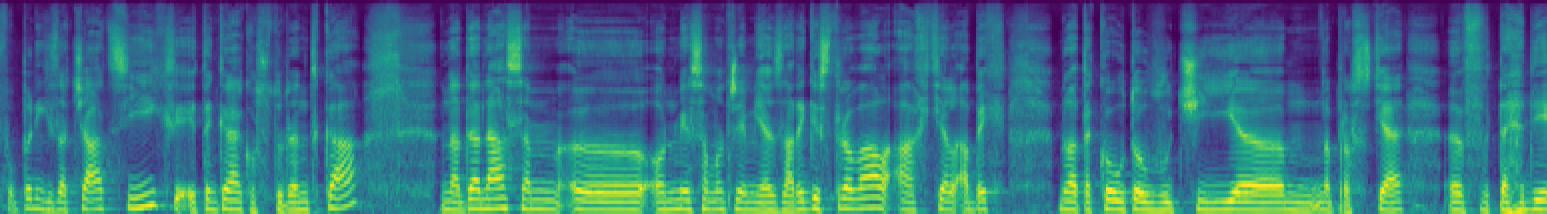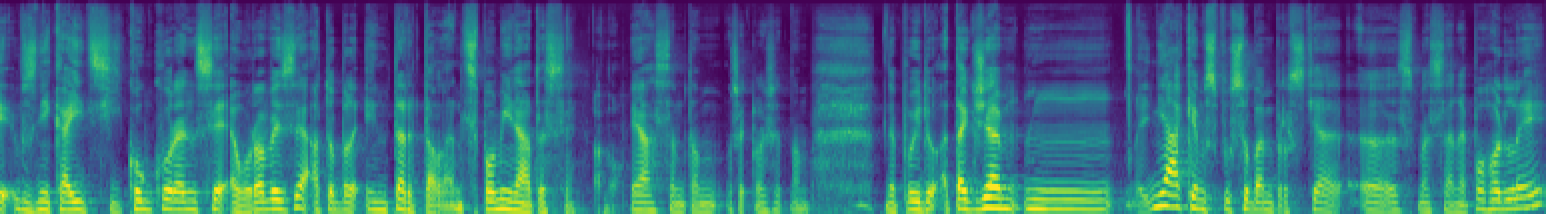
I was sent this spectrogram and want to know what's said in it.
v úplných začátcích, i tenkrát jako studentka. Nadaná jsem, uh, on mě samozřejmě zaregistroval a chtěl, abych byla takovou tou vůči um, prostě v tehdy vznikající konkurenci Eurovize a to byl Intertalent. Vzpomínáte si? Ano. Já jsem tam řekla, že tam nepůjdu. A takže mm, nějakým způsobem prostě jsme se nepohodli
